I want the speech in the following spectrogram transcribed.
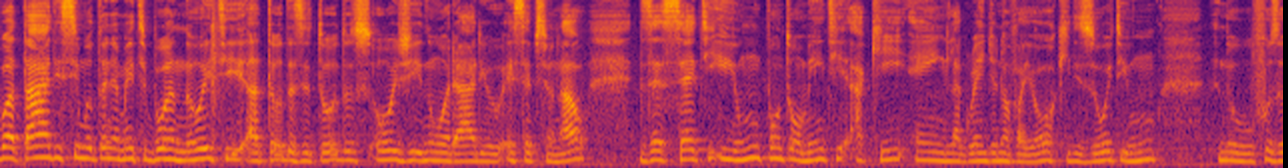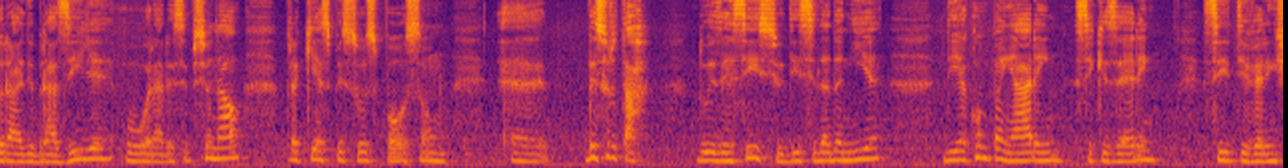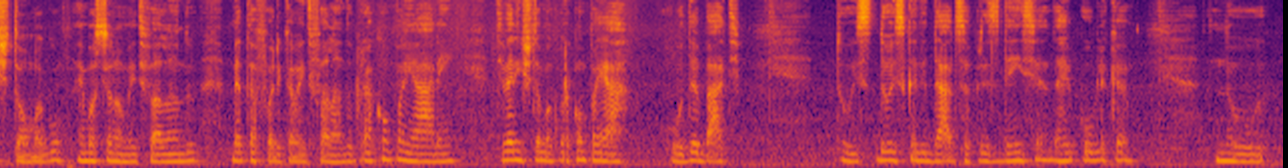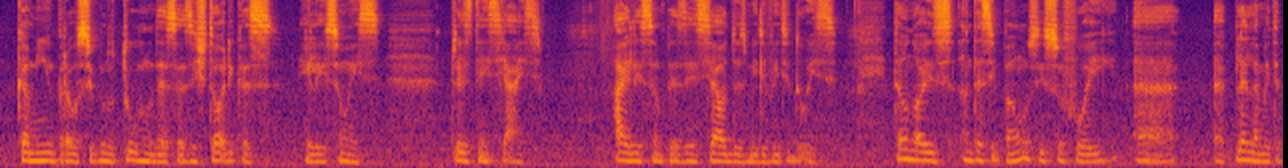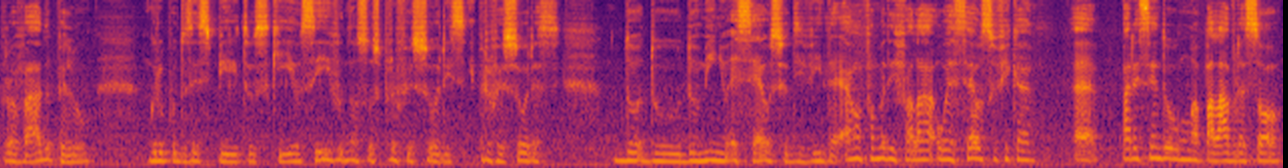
Boa tarde, simultaneamente boa noite a todas e todos. Hoje, num horário excepcional, 17 e 1 pontualmente aqui em La Grande, Nova York, 18 e 1 no fuso horário de Brasília, o horário excepcional, para que as pessoas possam é, desfrutar do exercício de cidadania, de acompanharem, se quiserem, se tiverem estômago, emocionalmente falando, metaforicamente falando, para acompanharem, tiverem estômago para acompanhar o debate dos dois candidatos à presidência da República no caminho para o segundo turno dessas históricas eleições presidenciais, a eleição presidencial de 2022. Então nós antecipamos, isso foi uh, plenamente aprovado pelo grupo dos espíritos que eu sirvo, nossos professores e professoras do, do domínio excelso de vida. É uma forma de falar, o excelso fica uh, parecendo uma palavra só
